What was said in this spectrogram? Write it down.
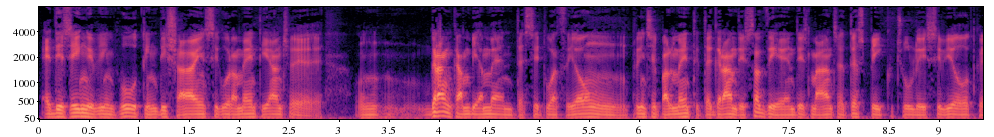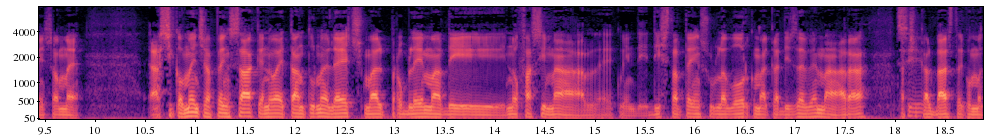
e disegni vinti in design sicuramente anche un gran cambiamento di situazione, principalmente di grandi aziende, ma anche di piccoli, si vede insomma si comincia a pensare che non è tanto una legge, ma il problema di non farsi male, quindi di stare sul lavoro come diceva Mara, sì. basta come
